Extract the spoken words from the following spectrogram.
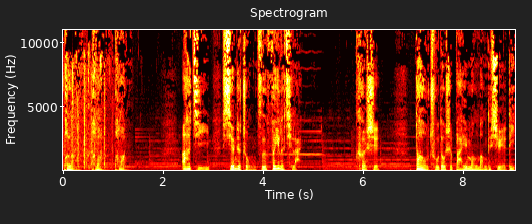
扑棱扑棱扑棱，阿吉衔着种子飞了起来。可是，到处都是白茫茫的雪地。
